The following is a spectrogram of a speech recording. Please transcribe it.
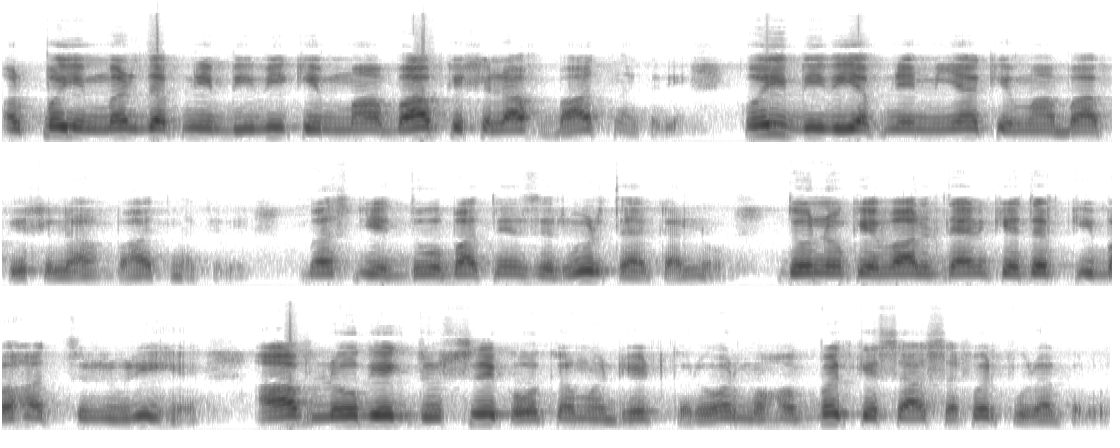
और कोई मर्द अपनी बीवी के माँ बाप के खिलाफ बात ना करे। कोई बीवी अपने मियाँ के माँ बाप के खिलाफ बात ना करे। बस ये दो बातें ज़रूर तय कर लो। दोनों के वालदेन के अदब की बहुत ज़रूरी है। आप लोग एक दूसरे को अकोमोडेट करो और मोहब्बत के साथ सफ़र पूरा करो।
